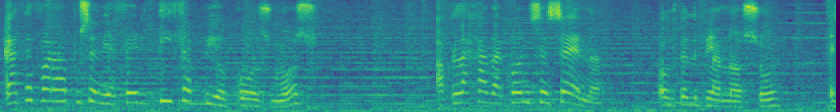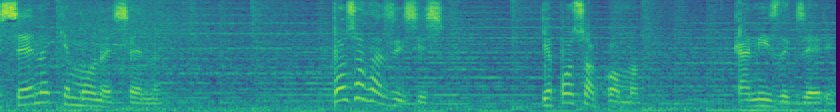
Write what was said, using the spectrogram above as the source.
Κάθε φορά που σε ενδιαφέρει τι θα πει ο κόσμος, απλά χαντακώνεις εσένα, όχι το διπλανό σου, εσένα και μόνο εσένα. Πόσο θα ζήσεις, για πόσο ακόμα, κανείς δεν ξέρει.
